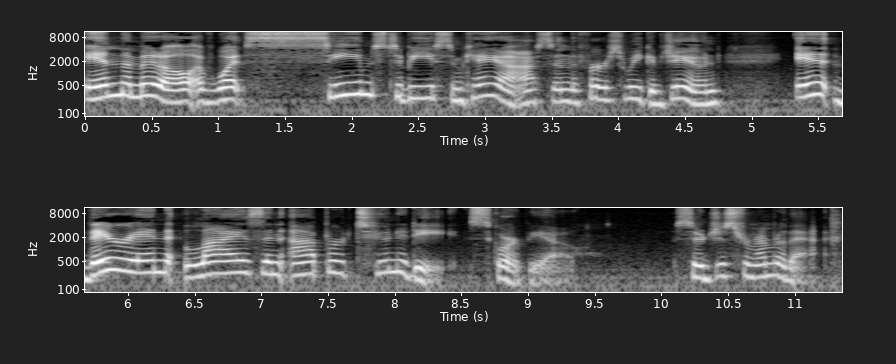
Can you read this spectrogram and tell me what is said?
in the middle of what seems to be some chaos in the first week of June, in, therein lies an opportunity, Scorpio. So just remember that.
